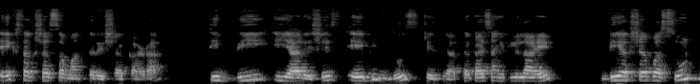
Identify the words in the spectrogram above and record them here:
एक अक्षा समांतर रेषा काढा. ती बी ई e या रेषेस ए बिंदूस छेदते आता काय सांगितलेलं आहे? डी अक्षापासून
